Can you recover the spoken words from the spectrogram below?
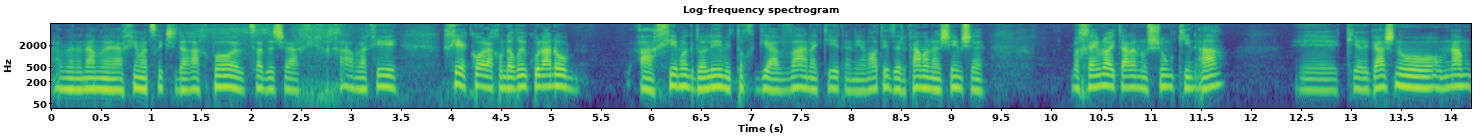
והבן אדם אה, הכי מצחיק שדרך פה, לצד זה שהיה הכי חכם והכי, הכי הכל, אנחנו מדברים כולנו, האחים הגדולים מתוך גאווה ענקית, אני אמרתי את זה לכמה אנשים שבחיים לא הייתה לנו שום קנאה, אה, כי הרגשנו אמנם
